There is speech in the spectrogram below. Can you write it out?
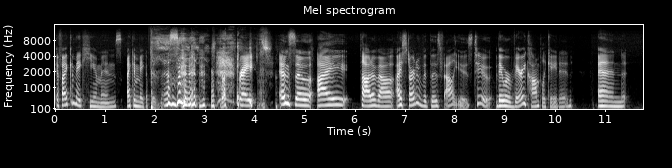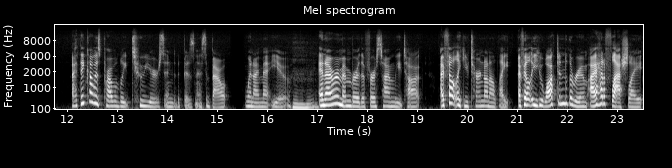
if I can make humans, I can make a business. right. And so I thought about, I started with those values too. They were very complicated. And I think I was probably two years into the business about when I met you. Mhm. And I remember the first time we talked, I felt like you turned on a light. I felt like you walked into the room. I had a flashlight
